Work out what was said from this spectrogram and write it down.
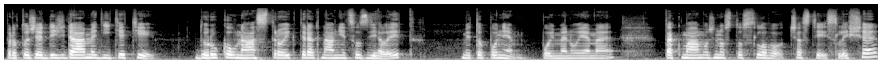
Protože když dáme dítěti do rukou nástroj, která k nám něco sdělit, my to po něm pojmenujeme, tak má možnost to slovo častěji slyšet,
